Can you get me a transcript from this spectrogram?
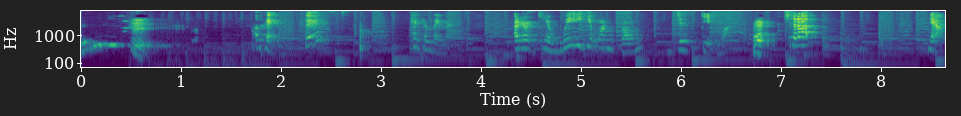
oh yeah. Okay, first, pick a lemon. I don't care where you get one from, just get one. But Shut up! Now,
